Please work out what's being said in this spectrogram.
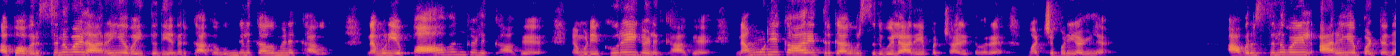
அப்போ அவர் சிலுவையில் அறைய வைத்தது எதற்காக? உங்களுக்காகவும் எனக்காகவும். நம்முடைய பாவங்களுக்காக நம்முடைய குறைகளுக்காக நம்முடைய காரியத்திற்காக அவர் சிலுவையில் அறையப்பற்றாரே தவிர மற்றபடி அல்ல. அவர் சிலுவையில் அறையப்பட்டது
